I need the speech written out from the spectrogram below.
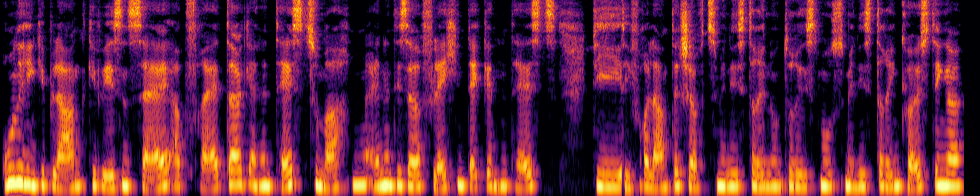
ohnehin geplant gewesen sei, ab Freitag einen Test zu machen, einen dieser flächendeckenden Tests, die die Frau Landwirtschaftsministerin und Tourismusministerin Köstinger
